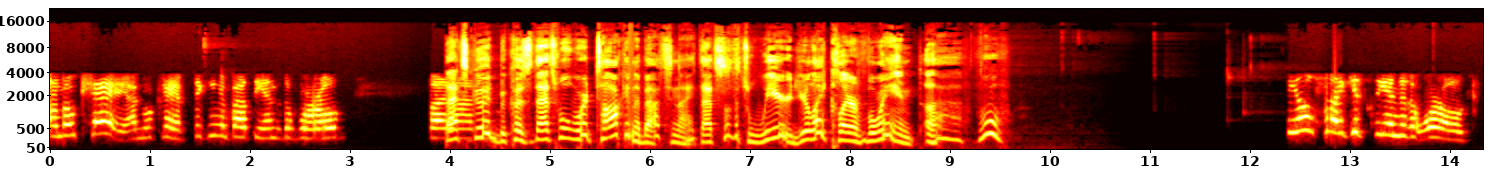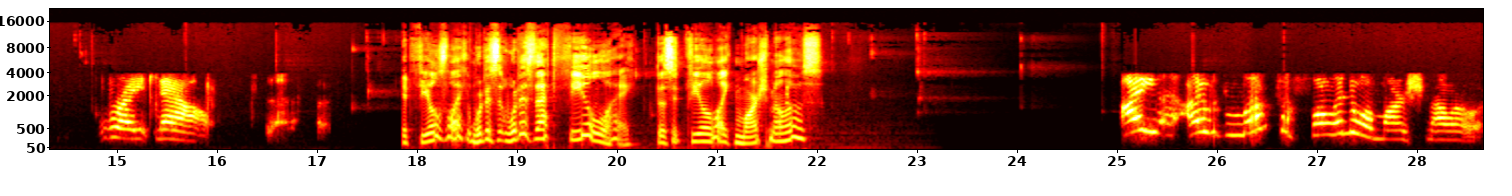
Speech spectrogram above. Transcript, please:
I'm okay. I'm okay. I'm thinking about the end of the world, but That's uh, good because that's what we're talking about tonight. That's that's weird. You're like clairvoyant. Uh, woo. Feels like it's the end of the world right now. It feels like what is it? What does that feel like? Does it feel like marshmallows? I, I would love to fall into a marshmallow,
